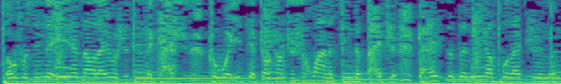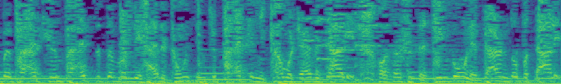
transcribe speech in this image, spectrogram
都说新的一天到来又是新的开始，我一切照常，只是换了新的白纸。该死的灵感不来，只能被排斥。拍死的问题还得重新去排斥。你看我宅在家里，好像是在进攻，连家人都不搭理。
